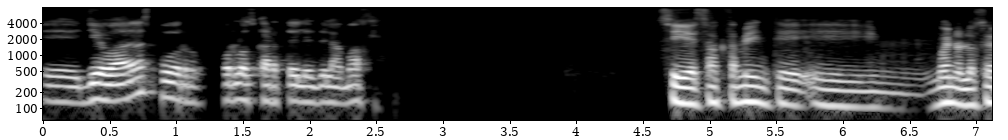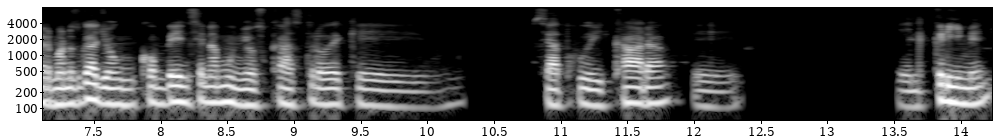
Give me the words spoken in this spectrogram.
eh, llevadas por, por los carteles de la mafia. Sí, exactamente. eh, bueno, los hermanos Gallón convencen a Muñoz Castro de que se adjudicara eh, el crimen.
